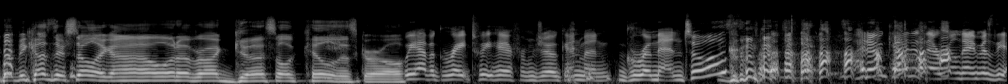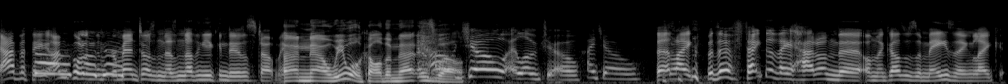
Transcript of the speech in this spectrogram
But because they're so like, oh, whatever, I guess I'll kill this girl. We have a great tweet here from Joe Ginman. Grimentors? I don't care that their real name is the apathy. Oh, I'm calling them Grimentors, and there's nothing you can do to stop me. And now we will call them that as well. Oh, well. Joe. I love Joe. Hi, Joe. They're like, but the effect that they had on the on the girls was amazing. Like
